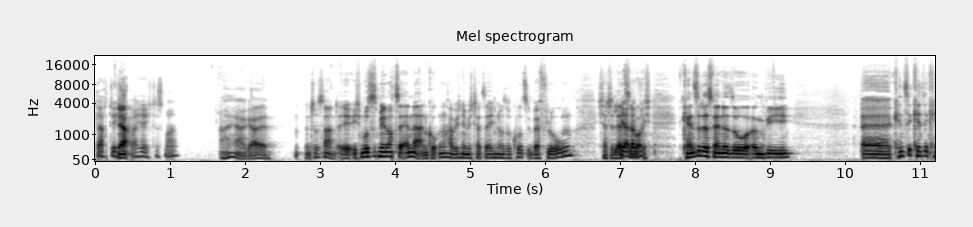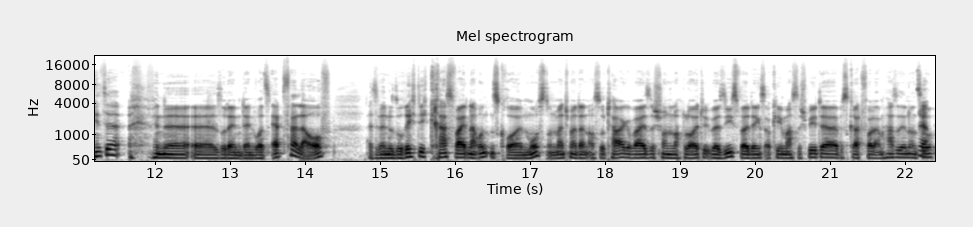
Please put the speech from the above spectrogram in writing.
dachte ich, Ja. speichere ich das mal. Ah ja, geil. Interessant. Äh, Ich muss es mir noch zu Ende angucken, habe ich nämlich tatsächlich nur so kurz überflogen. Ich hatte letzte Ja, Woche. Ich, kennst du das, wenn du so irgendwie. Äh, kennst du, kennst du, kennst du, wenn du äh, so dein, dein WhatsApp-Verlauf, also wenn du so richtig krass weit nach unten scrollen musst und manchmal dann auch so tageweise schon noch Leute übersiehst, weil du denkst, okay, machst du später, bist gerade voll am Hasseln und so.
